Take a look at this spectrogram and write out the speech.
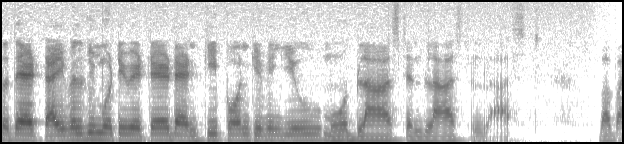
so that I will be motivated and keep on giving you more blast and blast and blast. Bye bye.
